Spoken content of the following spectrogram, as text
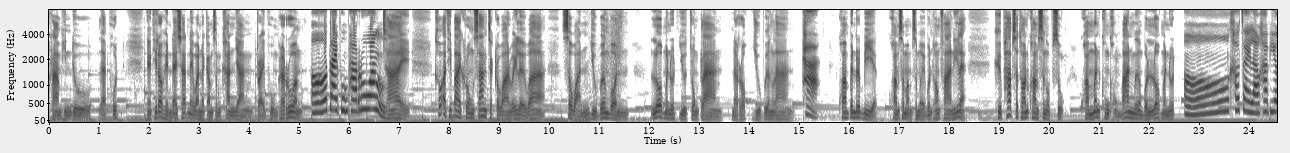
พราหมณ์ฮินดูและพุทธ อย่างที่เราเห็นได้ชัดในวรรณกรรมสำคัญอย่างไตรภูมิพระร่วง อ๋อ ไตรภูมิพาร่วง ใช่ เขาอธิบายโครงสร้างจักรวาลไว้เลยว่า สวรรค์อยู่เบื้องบน โลกมนุษย์อยู่ตรงกลาง นรกอยู่เบื้องล่าง ค่ะ ความเป็นระเบียบ ความสม่ำเสมอบนท้องฟ้านี้แหละ คือภาพสะท้อนความสงบสุข ความมั่นคงของบ้านเมืองบนโลกมนุษย์ อ๋อ เข้าใจแล้วค่ะพี่โอ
